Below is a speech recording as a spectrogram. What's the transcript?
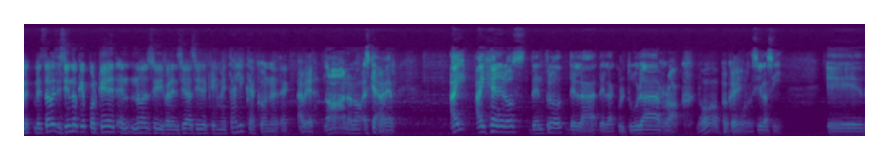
Me, me estabas diciendo que por qué no se diferencia así de que Metallica con... eh, a ver, No, no, no, es que, a ver, hay, hay géneros dentro de la, de la cultura rock, ¿no? Por, Ok. por decirlo así. Eh,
